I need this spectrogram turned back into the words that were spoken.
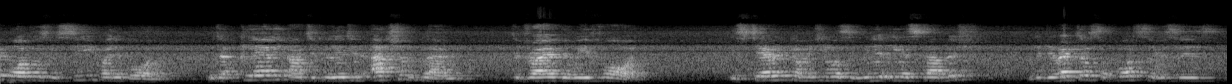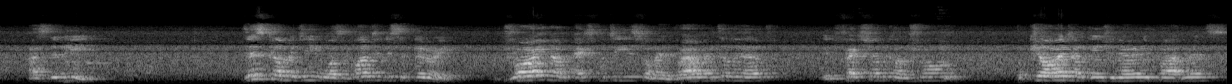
Report was received by the board with a clearly articulated action plan to drive the way forward. The steering committee was immediately established with the Director of Support Services as the lead. This committee was multidisciplinary, drawing on expertise from environmental health, infection control, procurement and engineering departments,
